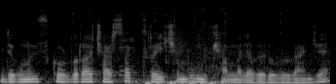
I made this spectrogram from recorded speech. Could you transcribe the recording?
Bir de bunu üst koridoru açarsak Tra için bu mükemmel haber olur bence.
